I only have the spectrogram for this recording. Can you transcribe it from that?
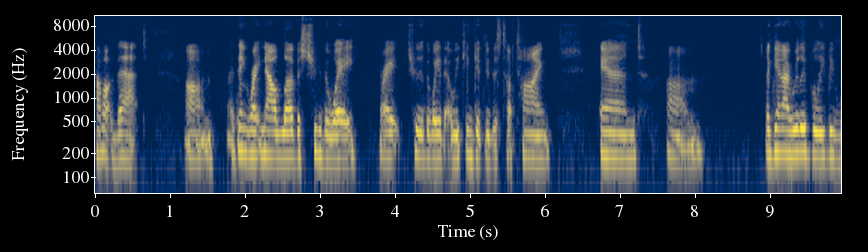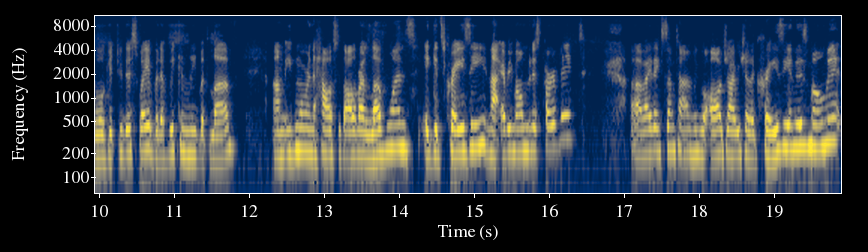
How about that? Um, I think right now love is truly the way, right? Truly the way that we can get through this tough time. And um, again, I really believe we will get through this way, but if we can lead with love, um, even when we're in the house with all of our loved ones, it gets crazy. Not every moment is perfect. Um, I think sometimes we will all drive each other crazy in this moment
